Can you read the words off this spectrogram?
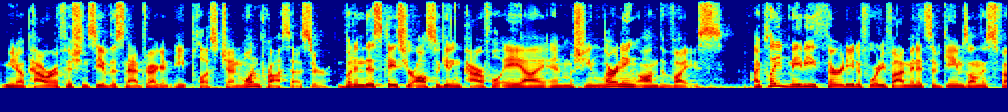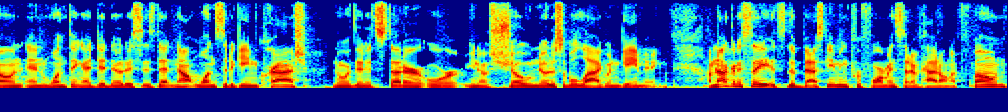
you know power efficiency of the Snapdragon 8 Plus Gen 1 processor. But in this case, you're also getting powerful AI and machine learning on device. I played maybe 30 to 45 minutes of games on this phone, and one thing I did notice is that not once did a game crash, nor did it stutter or, you know, show noticeable lag when gaming. I'm not gonna say it's the best gaming performance that I've had on a phone,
